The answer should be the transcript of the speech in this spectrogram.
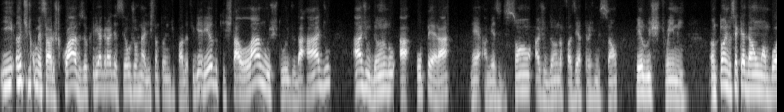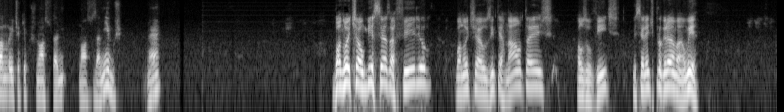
E antes de começar os quadros, eu queria agradecer ao jornalista Antônio de Pada Figueiredo, que está lá no estúdio da rádio, ajudando a operar né, a mesa de som, ajudando a fazer a transmissão pelo streaming. Antônio, você quer dar uma boa noite aqui para os nossos, nossos amigos? Né? Boa noite, Almir César Filho. Boa noite aos internautas, aos ouvintes. Excelente programa, Almir.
